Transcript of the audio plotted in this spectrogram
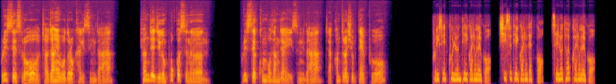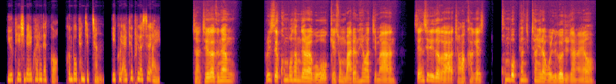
프리셋으로 저장해 보도록 하겠습니다. 현재 지금 포커스는 프리셋 콤보 상자에 있습니다. 자, 컨트롤 시프트 F. 프리셋 콜론 대괄호 열고 시스 대괄호 닫고 슬로 더 괄호 열고 6데시벨 괄호 닫고 콤보 편집창 이퀄 알트 플러스 R 자, 제가 그냥 프리셋 콤보 상자라고 계속 말은 해왔지만 센스 리더가 정확하게 콤보 편집창이라고 읽어주잖아요.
